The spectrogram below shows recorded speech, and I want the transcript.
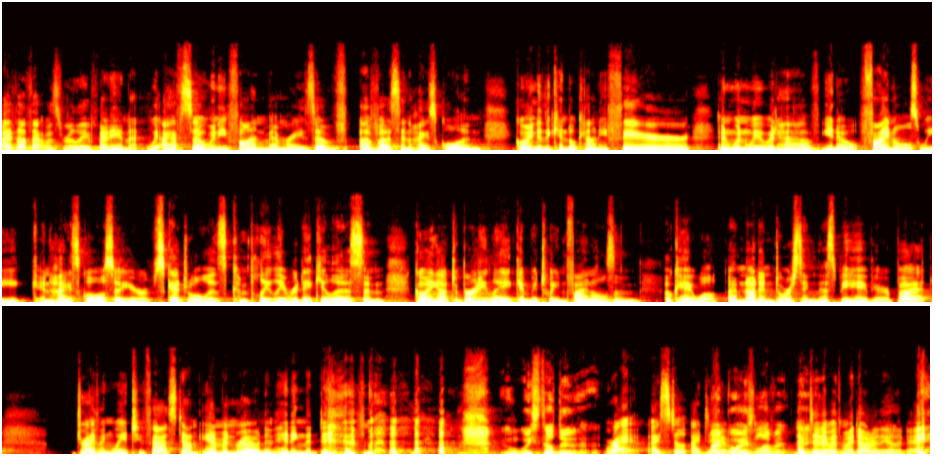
I thought that was really funny. And we, I have so many fond memories of, of us in high school and going to the Kendall County Fair and when we would have, you know, finals week in high school. So your schedule is completely ridiculous and going out to Boerne Lake in between finals. And okay, well, I'm not endorsing this behavior, but driving way too fast down Ammon Road and hitting the dip. We still do that. right. I still, I did My it. boys love it. I did it with my daughter the other day.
